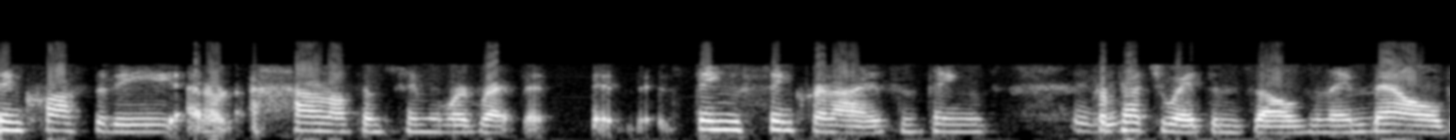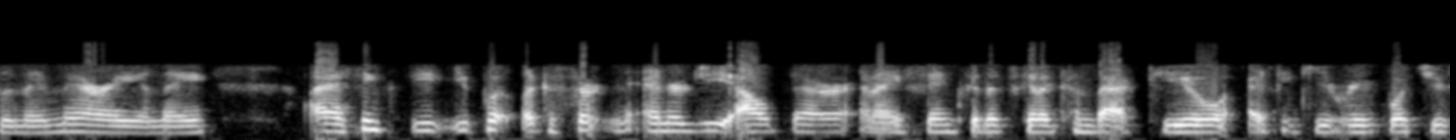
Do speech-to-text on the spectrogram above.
synchronicity. I don't I don't know if I'm saying the word right, but it, it, things synchronize and things mm-hmm. perpetuate themselves and they meld and they marry and they I think you, you put like a certain energy out there, and I think that it's going to come back to you. I think you reap what you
